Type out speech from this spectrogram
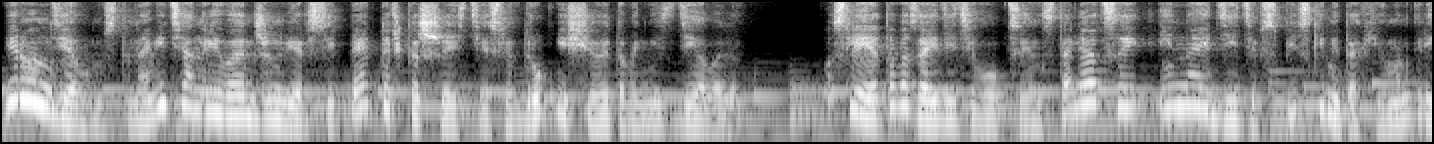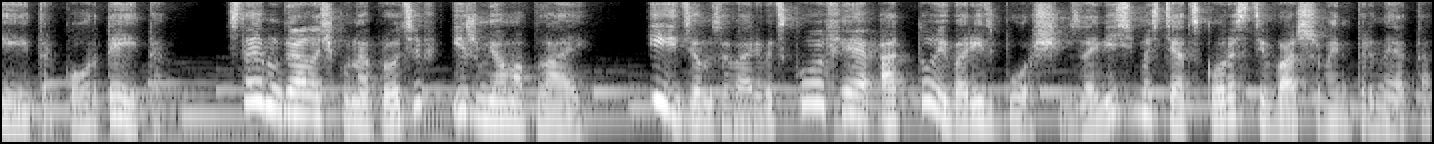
Первым делом установите Unreal Engine версии 5.6, если вдруг еще этого не сделали. После этого зайдите в опции инсталляции и найдите в списке MetaHuman Creator Core Data. Ставим галочку напротив и жмем Apply и идем заваривать кофе, а то и варить борщ, в зависимости от скорости вашего интернета.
